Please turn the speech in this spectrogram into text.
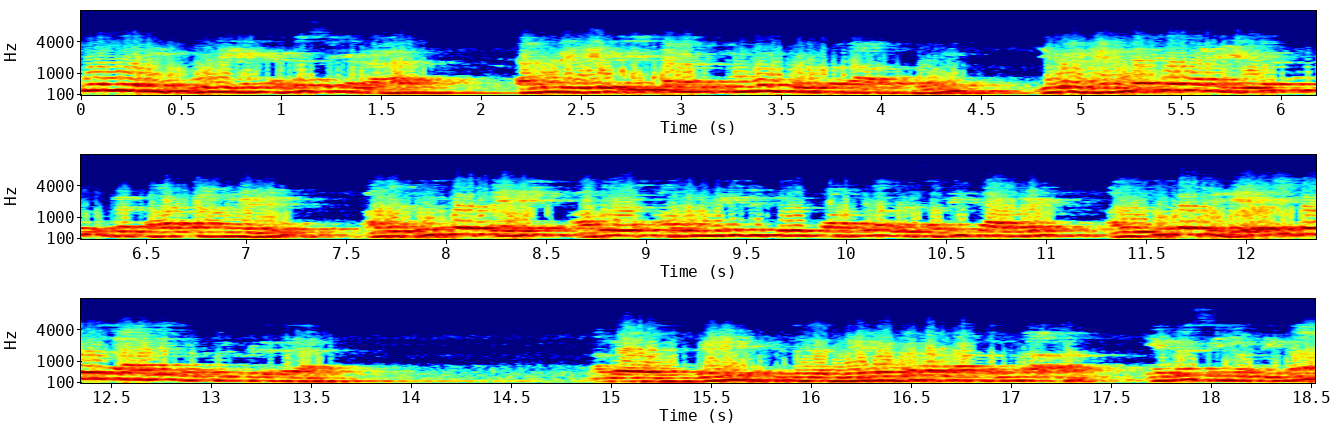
துன்பம் ஊழியன் என்ன செய்கிறார்? தன்னுடைய எதிரி தனக்கு துன்பம் கொடுப்பதாகவும் இவர் எந்த விதமான எதிர்ப்பு காட்டாமல் அந்த துன்பத்தை அவர் அவர் மீது திருப்பார்கள் அவர் சபிக்காமல் அந்த துன்பத்தை ஏற்றுக்கொள்வதாக அவர் குறிப்பிடுகிறார். நம்ம மேலோட்டமா பார்த்தோம்னா என்ன செய்யும் அப்படின்னா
